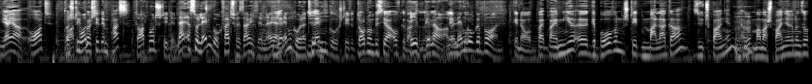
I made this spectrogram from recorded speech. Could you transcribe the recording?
Ja, ja, Ort. Was steht, was steht im Pass? Dortmund steht in. Nein, achso, Lemgo, Quatsch, was sage ich denn? Naja, Lem- Lemgo natürlich. Lemgo steht. Dortmund bist ja aufgewachsen. Eben, genau, aber Lemgo geboren. Genau, bei, bei mir äh, geboren steht Malaga, Südspanien, ja, Mhm. Mama Spanierin und so.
